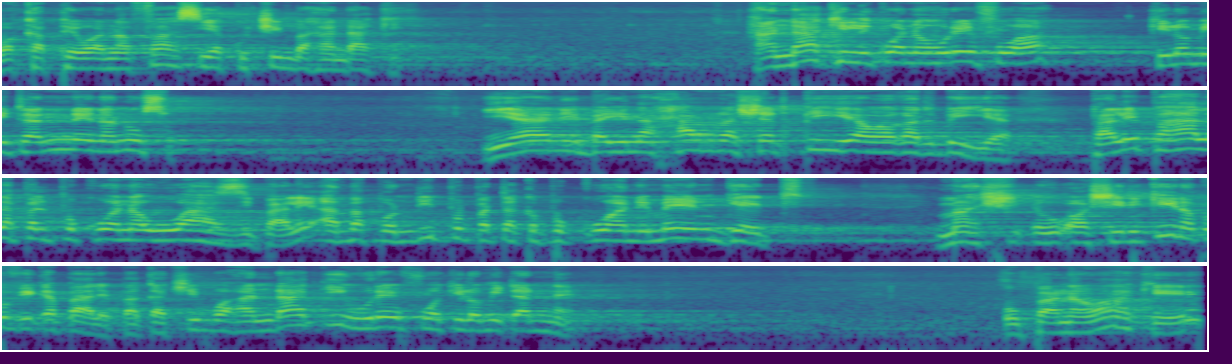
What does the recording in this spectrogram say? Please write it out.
wakapewa nafasi ya kuchimba handaki. Handaki ilikuwa na urefu wa kilomita nne na nusu, yani baina hara sharqiya wa gharbia pale pahala palipokuwa na uwazi pale ambapo ndipo patakapokuwa ni main gate washirikina kufika pale, pakachimbwa handaki urefu wa kilomita nne. Upana wake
